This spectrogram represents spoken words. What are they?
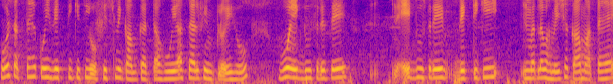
हो सकता है कोई व्यक्ति किसी ऑफ़िस में काम करता हो या सेल्फ एम्प्लॉय हो। वो एक दूसरे से, एक दूसरे व्यक्ति की मतलब हमेशा काम आता है,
